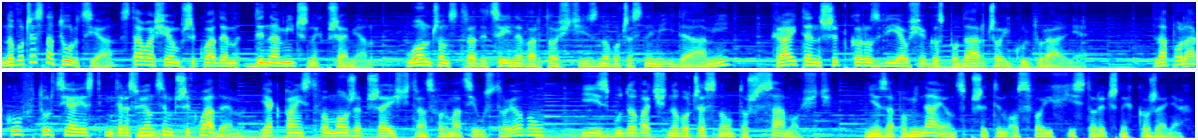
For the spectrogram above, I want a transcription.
Nowoczesna Turcja stała się przykładem dynamicznych przemian. Łącząc tradycyjne wartości z nowoczesnymi ideami, kraj ten szybko rozwijał się gospodarczo i kulturalnie. Dla Polaków Turcja jest interesującym przykładem, jak państwo może przejść transformację ustrojową i zbudować nowoczesną tożsamość, nie zapominając przy tym o swoich historycznych korzeniach.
